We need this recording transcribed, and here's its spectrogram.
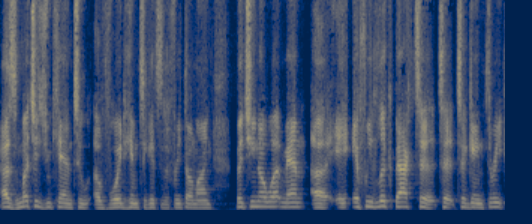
as much as you can to avoid him to get to the free throw line. But you know what, man? Uh, if we look back to, to, to game three,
